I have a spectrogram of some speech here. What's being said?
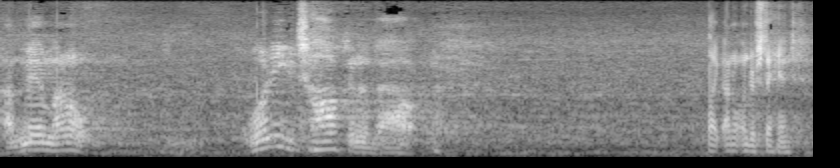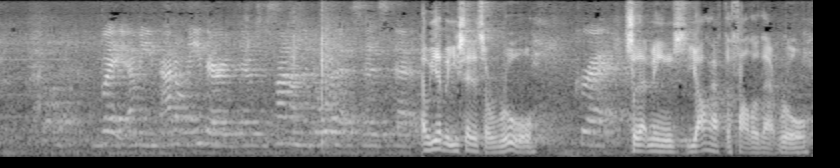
Uh, ma'am, I don't. What are you talking about? Like, I don't understand. But I mean, I don't either. There's a sign on the door that says that. Oh, yeah, but you said it's a rule. Correct. So that means y'all have to follow that rule.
